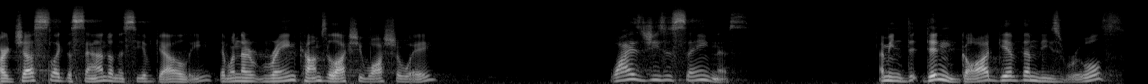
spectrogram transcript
are just like the sand on the Sea of Galilee, that when the rain comes, it'll actually wash away. Why is Jesus saying this? I mean, d- didn't God give them these rules?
